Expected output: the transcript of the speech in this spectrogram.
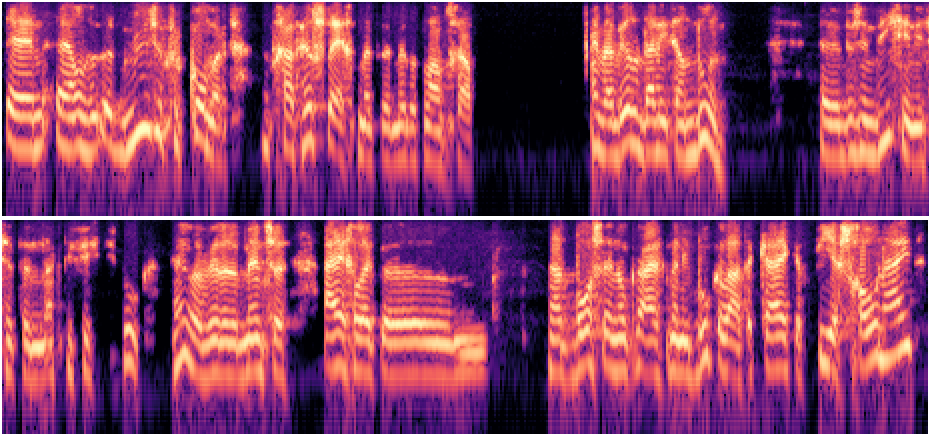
En eh, het muze verkommert. Het gaat heel slecht met, eh, met het landschap. En wij willen daar iets aan doen. Eh, dus in die zin is het een activistisch boek. We willen de mensen eigenlijk naar het bos en ook eigenlijk naar die boeken laten kijken via schoonheid.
